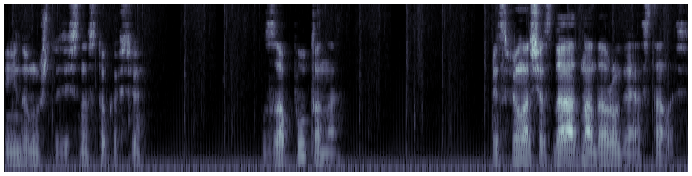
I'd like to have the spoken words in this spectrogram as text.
Я не думаю, что здесь настолько все запутано. В принципе, у нас сейчас да, одна дорога осталась.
